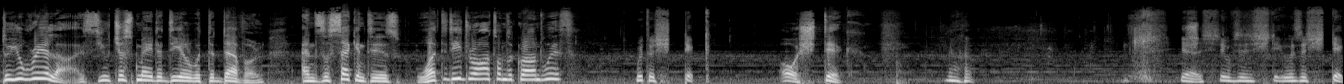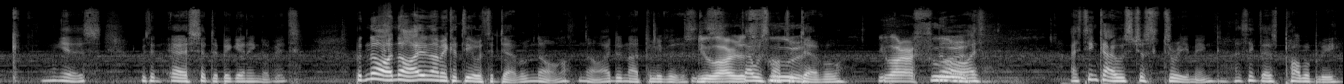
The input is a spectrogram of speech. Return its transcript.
Do you realize you just made a deal with the devil? And the second is What did he draw it on the ground with? With a shtick. Oh, a shtick. Yes, it was a it was a shtick. Yes, with an S at the beginning of it. But no, no, I did not make a deal with the devil. No, no, I do not believe it. You are that was not the devil. You are a fool. No, I, I think I was just dreaming. I think that's probably.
